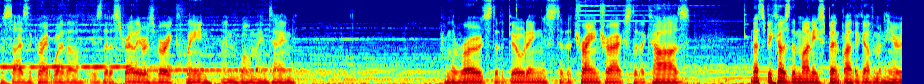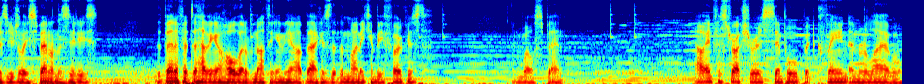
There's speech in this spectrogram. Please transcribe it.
besides the great weather is that Australia is very clean and well maintained. From the roads to the buildings to the train tracks to the cars, and that's because the money spent by the government here is usually spent on the cities. The benefit to having a whole lot of nothing in the outback is that the money can be focused and well spent. Our infrastructure is simple but clean and reliable.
